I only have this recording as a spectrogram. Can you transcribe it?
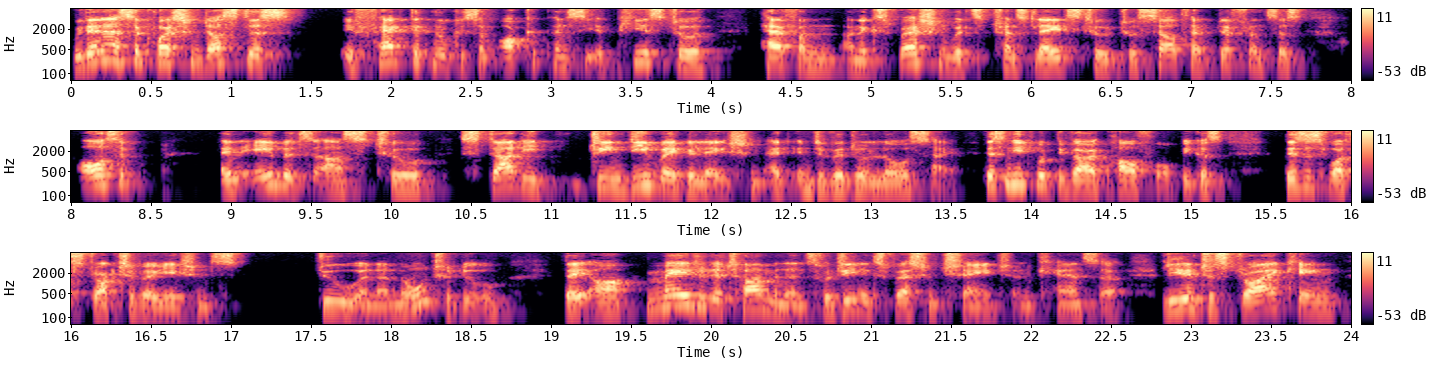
We then ask the question, does this effect that nucleosome occupancy appears to have an, an expression which translates to, to cell type differences also enables us to study gene deregulation at individual loci. This indeed would be very powerful because this is what structure variations do and are known to do. They are major determinants for gene expression change in cancer, leading to striking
